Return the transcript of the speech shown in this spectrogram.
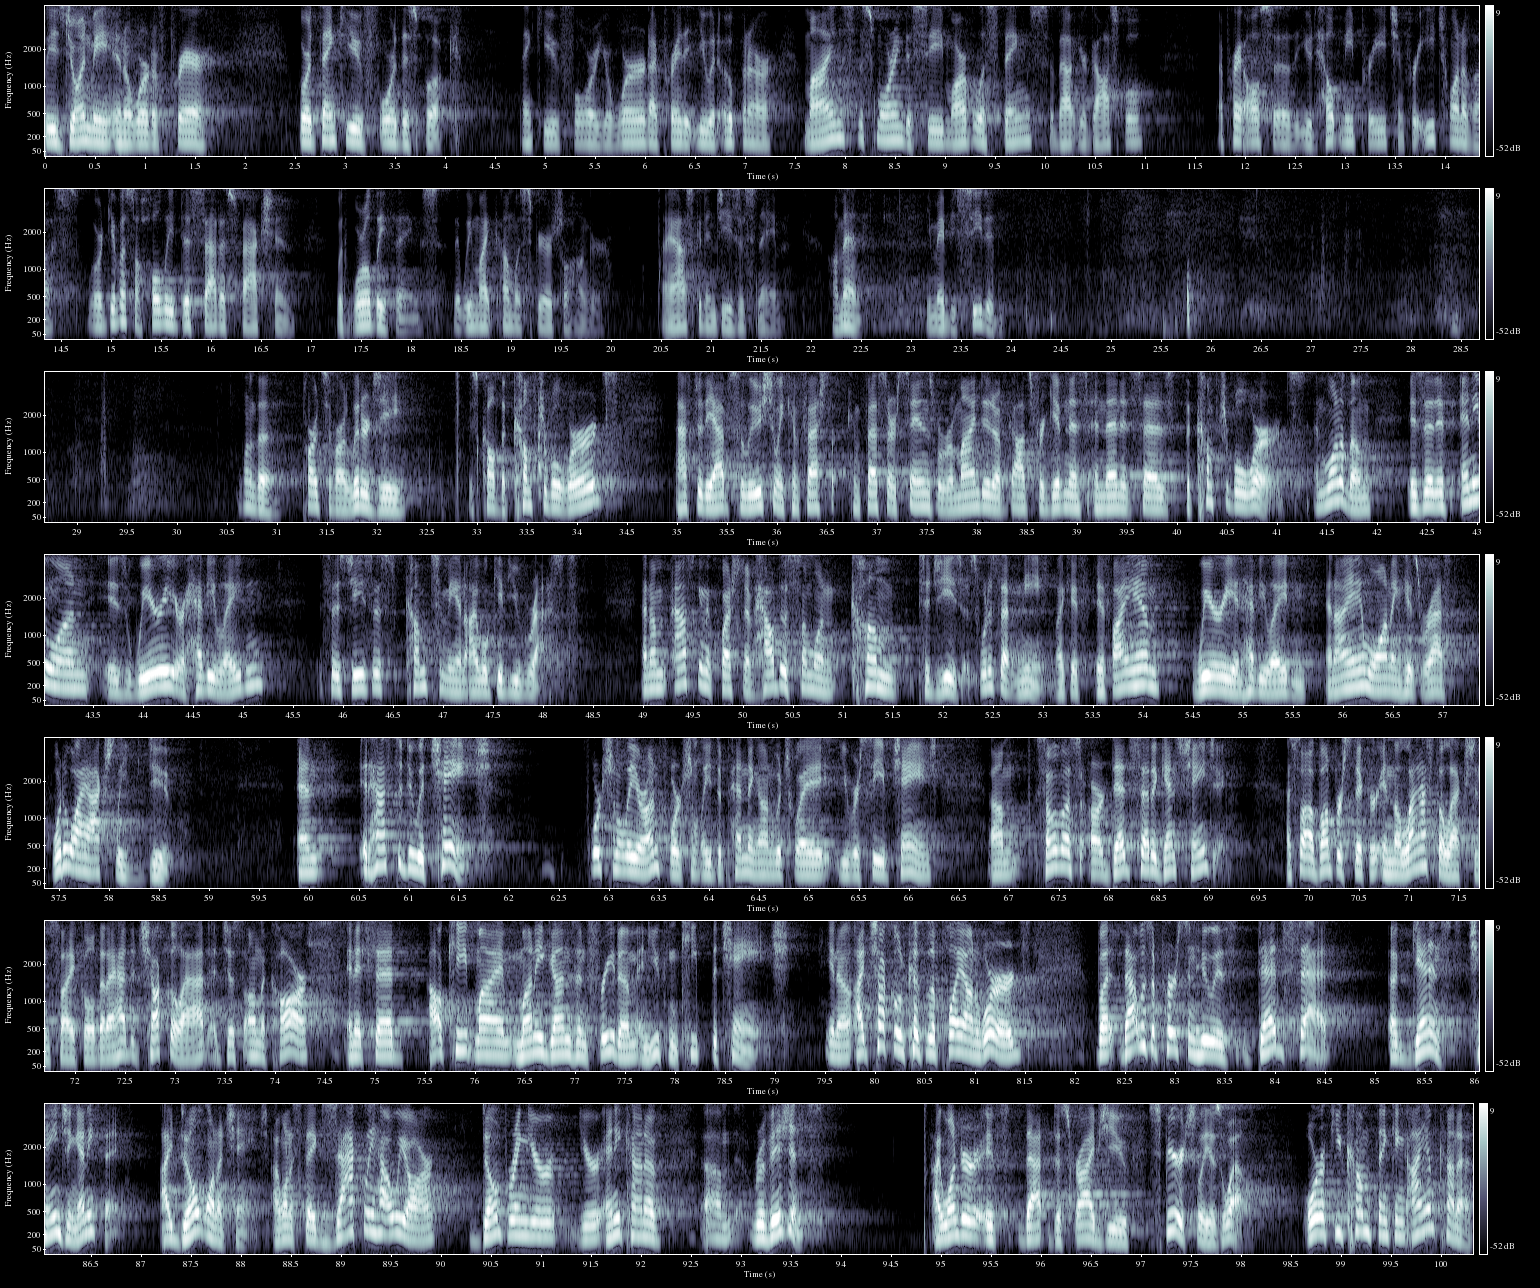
Please join me in a word of prayer. Lord, thank you for this book. Thank you for your word. I pray that you would open our minds this morning to see marvelous things about your gospel. I pray also that you'd help me preach, and for each one of us, Lord, give us a holy dissatisfaction with worldly things that we might come with spiritual hunger. I ask it in Jesus' name. Amen. You may be seated. One of the parts of our liturgy is called the comfortable words. After the absolution, we confess, confess our sins, we're reminded of God's forgiveness, and then it says the comfortable words. And one of them is that if anyone is weary or heavy laden, it says, Jesus, come to me and I will give you rest. And I'm asking the question of how does someone come to Jesus? What does that mean? Like, if, if I am weary and heavy laden and I am wanting his rest, what do I actually do? And it has to do with change fortunately or unfortunately, depending on which way you receive change, um, some of us are dead set against changing. I saw a bumper sticker in the last election cycle that I had to chuckle at just on the car, and it said, I'll keep my money, guns, and freedom, and you can keep the change. You know, I chuckled because of the play on words, but that was a person who is dead set against changing anything. I don't want to change. I want to stay exactly how we are. Don't bring your, your any kind of um, revisions. I wonder if that describes you spiritually as well. Or if you come thinking, I am kind of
